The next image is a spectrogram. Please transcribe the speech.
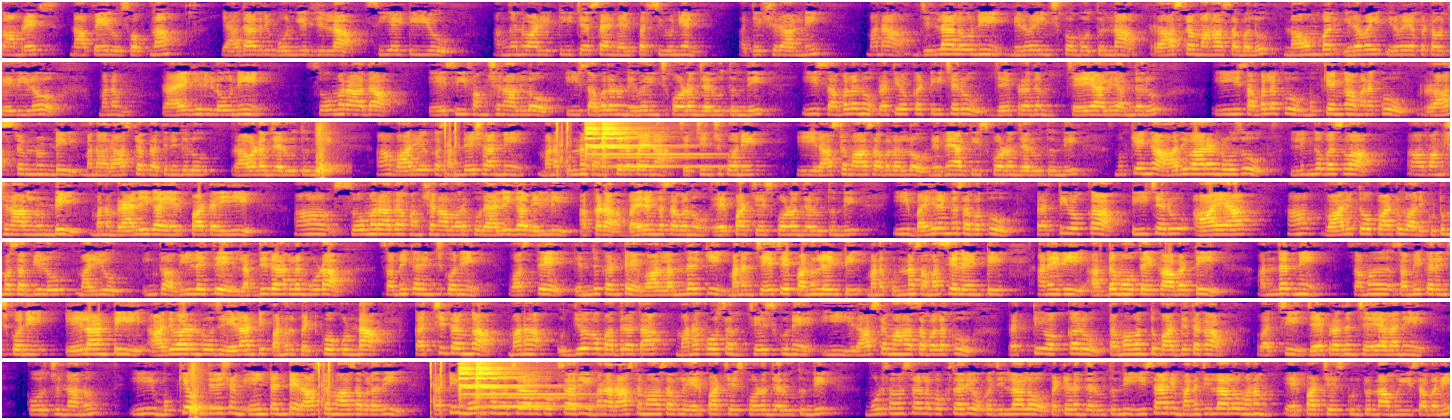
Comrades నా పేరు స్వప్న. యాదాద్రి భువనగిరి జిల్లా CITU anganwadi teachers and helpers union అధ్యక్షురాల్ని. మన జిల్లాలోని నిర్వహించుకోబోతున్న రాష్ట్ర మహాసభలు నవంబర్ ఇరవై ఇరవై ఒకటవ తేదీలో మనం రాయగిరిలోని సోమరాధ ఏసీ ఫంక్షన్ హాల్లో ఈ సభలను నిర్వహించుకోవడం జరుగుతుంది. ఈ సభలను ప్రతి ఒక్క టీచరు జయప్రదం చేయాలి అందరూ. ఈ సభలకు ముఖ్యంగా మనకు రాష్ట్రం నుండి మన రాష్ట్ర ప్రతినిధులు రావడం జరుగుతుంది. ఆ, వారి యొక్క సందేశాన్ని మనకున్న సమస్యలపైన చర్చించుకొని ఈ రాష్ట్ర మహాసభలలో నిర్ణయాలు తీసుకోవడం జరుగుతుంది. ముఖ్యంగా ఆదివారం రోజు లింగబస్వ ఫంక్షన్ హాల్ నుండి మనం ర్యాలీగా ఏర్పాటయ్యి ఆ, సోమరాధ ఫంక్షన్ హాల్ వరకు ర్యాలీగా వెళ్ళి అక్కడ బహిరంగ సభను ఏర్పాటు చేసుకోవడం జరుగుతుంది. ఈ బహిరంగ సభకు ప్రతి ఒక్క టీచరు ఆయా వారితో పాటు వారి కుటుంబ సభ్యులు మరియు ఇంకా వీలైతే లబ్ధిదారులను కూడా సమీకరించుకొని వస్తే ఎందుకంటే వాళ్ళందరికీ మనం చేసే పనులేంటి? మనకున్న సమస్యలేంటి? అనేవి అర్థమవుతాయి కాబట్టి అందరినీ సమ సమీకరించుకొని ఎలాంటి ఆదివారం రోజు ఎలాంటి పనులు పెట్టుకోకుండా ఖచ్చితంగా మన ఉద్యోగ భద్రత మన కోసం చేసుకునే ఈ రాష్ట్ర మహాసభలకు ప్రతి ఒక్కరూ తమ వంతు బాధ్యతగా వచ్చి జయప్రదం చేయాలని కోరుచున్నాను. ఈ ముఖ్య ఉద్దేశం ఏంటంటే రాష్ట్ర మహాసభలది ప్రతి మూడు సంవత్సరాలకు ఒకసారి మన రాష్ట్ర మహాసభలు ఏర్పాటు చేసుకోవడం జరుగుతుంది. మూడు సంవత్సరాలకు ఒకసారి ఒక జిల్లాలో పెట్టడం జరుగుతుంది. ఈసారి మన జిల్లాలో మనం ఏర్పాటు చేసుకుంటున్నాము ఈ సభని.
